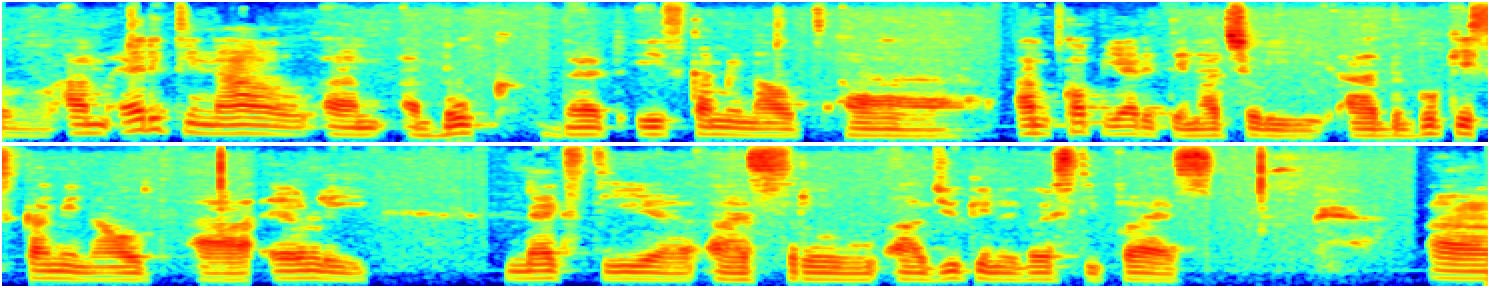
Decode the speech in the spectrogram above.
of I'm editing now um, a book that is coming out. Uh, I'm copy editing actually. Uh, the book is coming out uh, early next year uh, through Duke University Press. Uh,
